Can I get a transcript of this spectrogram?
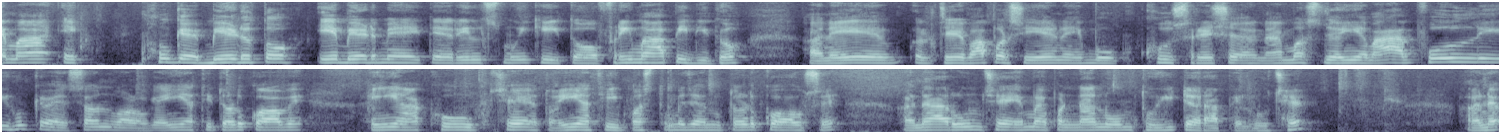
એમાં એક શું કે બેડ હતો. એ બેડ મેં તે રીલ્સ મૂકી તો ફ્રીમાં આપી દીધો. અને એ જે વાપરશે એને એ બહુ ખુશ રહેશે અને આ મસ્ત જો અહીંયા આ ફૂલ્લી શું કહેવાય, સનવાળો કે અહીંયાથી તડકો આવે, અહીંયા આખું છે તો અહીંયાથી મસ્ત મજાનું તડકો આવશે. અને આ રૂમ છે, એમાં પણ નાનું અમથું હીટર આપેલું છે. અને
